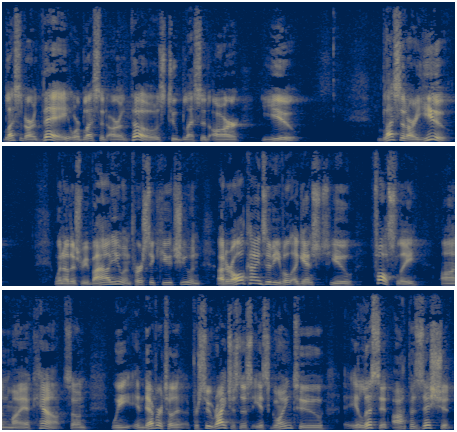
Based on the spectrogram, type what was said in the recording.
blessed are they or blessed are those to blessed are you. Blessed are you when others revile you and persecute you and utter all kinds of evil against you falsely on my account. So we endeavor to pursue righteousness, it's going to elicit opposition.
